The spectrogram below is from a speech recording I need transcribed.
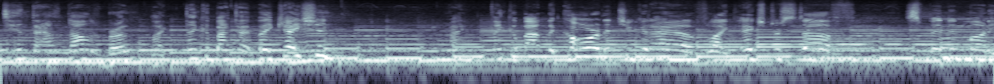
$10,000, bro. Like, think about that vacation. About the car that you could have, like extra stuff, spending money,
